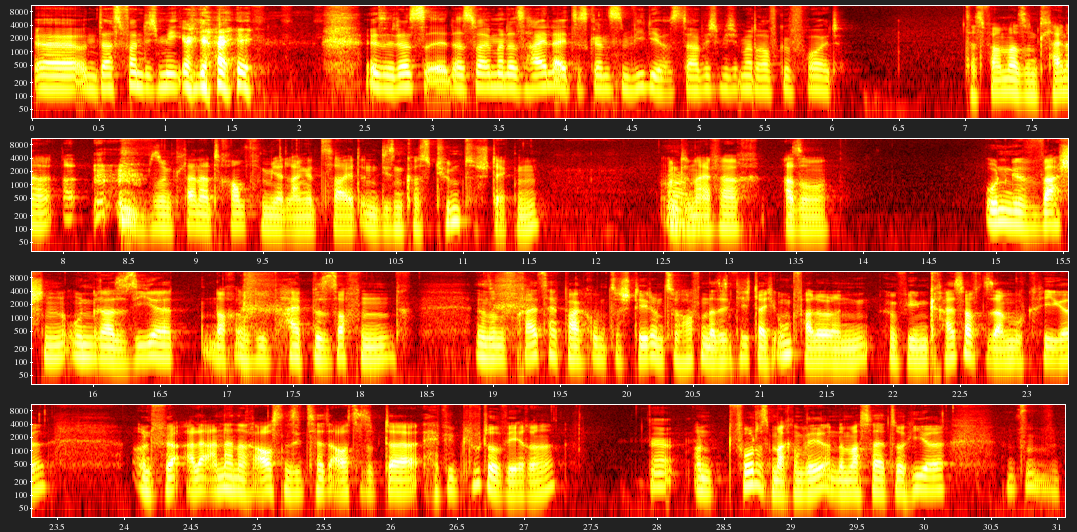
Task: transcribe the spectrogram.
Äh, und das fand ich mega geil. Also das, das war immer das Highlight des ganzen Videos. Da habe ich mich immer drauf gefreut. Das war mal so ein kleiner, so ein kleiner Traum von mir lange Zeit, in diesen Kostüm zu stecken. Und Ah. dann einfach, also ungewaschen, unrasiert, noch irgendwie halb besoffen in so einem Freizeitpark rumzustehen und zu hoffen, dass ich nicht gleich umfalle oder irgendwie einen Kreislaufzusammenbruch kriege. Und für alle anderen nach außen sieht es halt aus, als ob da Happy Pluto wäre Ja. und Fotos machen will. Und dann machst du halt so hier,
